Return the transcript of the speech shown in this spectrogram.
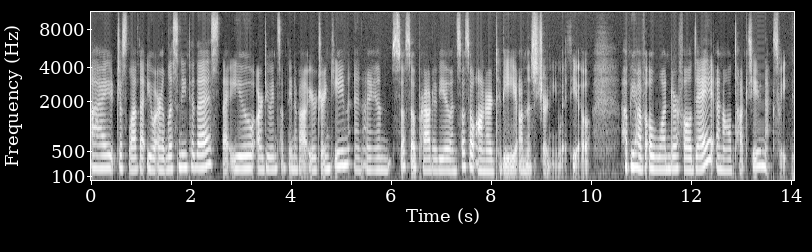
I just love that you are listening to this, that you are doing something about your drinking. And I am so, so proud of you and so, so honored to be on this journey with you. Hope you have a wonderful day, and I'll talk to you next week.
